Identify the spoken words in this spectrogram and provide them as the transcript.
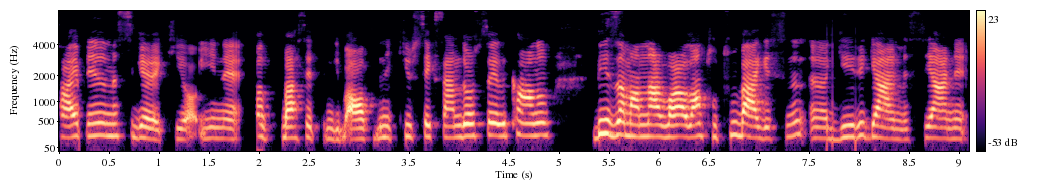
sahiplenilmesi gerekiyor. Yine bahsettiğim gibi 6284 sayılı kanun bir zamanlar var olan tutum belgesinin e, geri gelmesi yani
